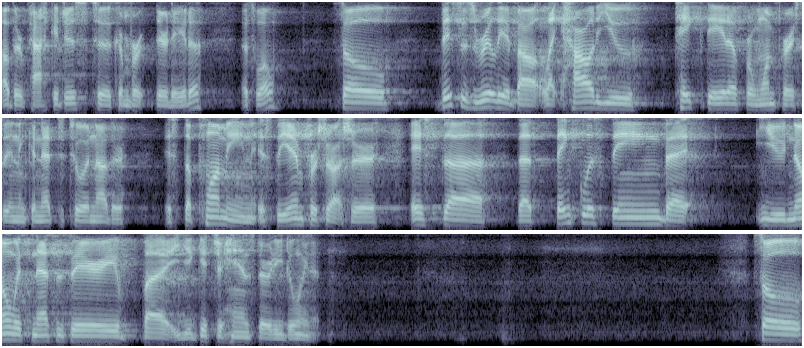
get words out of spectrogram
other packages to convert their data as well. So this is really about like how do you take data from one person and connect it to another. It's the plumbing, it's the infrastructure, it's the, the thankless thing that you know it's necessary, but you get your hands dirty doing it. So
